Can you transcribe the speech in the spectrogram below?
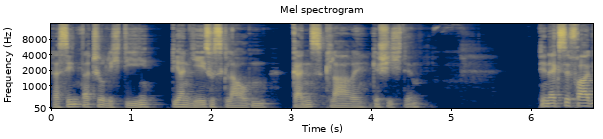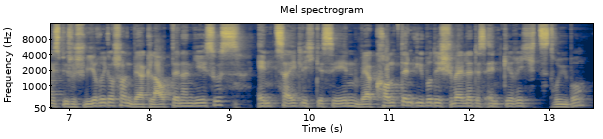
Das sind natürlich die, die an Jesus glauben. Ganz klare Geschichte. Die nächste Frage ist ein bisschen schwieriger schon. Wer glaubt denn an Jesus? Endzeitlich gesehen, wer kommt denn über die Schwelle des Endgerichts drüber?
